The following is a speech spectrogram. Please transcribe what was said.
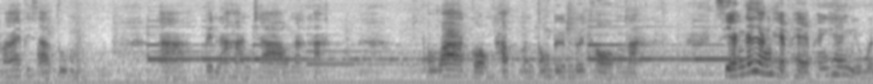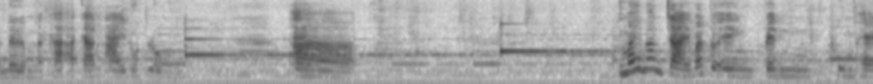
มาให้พี่สาวตุ้มเป็นอาหารเช้านะคะ เพราะว่ากองทัพมันต้องเดินด้วยท้องนะ เสียงก็ยังแหบๆแห้งๆอยู่เหมือนเดิมนะคะ อาการไอลดลง ไม่มั่นใจว่าตัวเองเป็นภูมิแพ้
